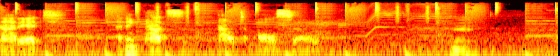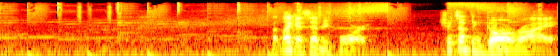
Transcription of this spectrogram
Not it. I think Pat's out also. Hmm. But like I said before, should something go awry,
